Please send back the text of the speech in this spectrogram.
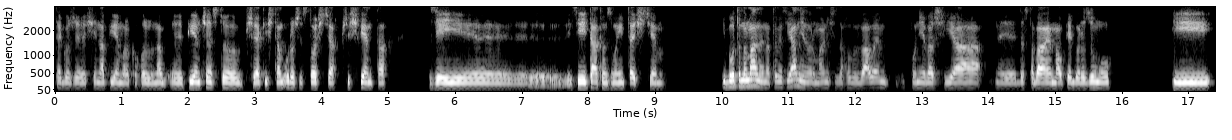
tego, że się napiłem alkoholu. Piłem często przy jakichś tam uroczystościach, przy świętach z jej, z jej tatą, z moim teściem. I było to normalne, natomiast ja nienormalnie się zachowywałem, ponieważ ja dostawałem małpiego rozumu i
